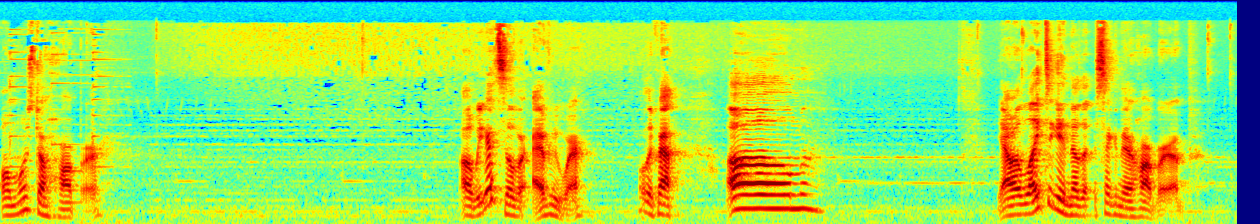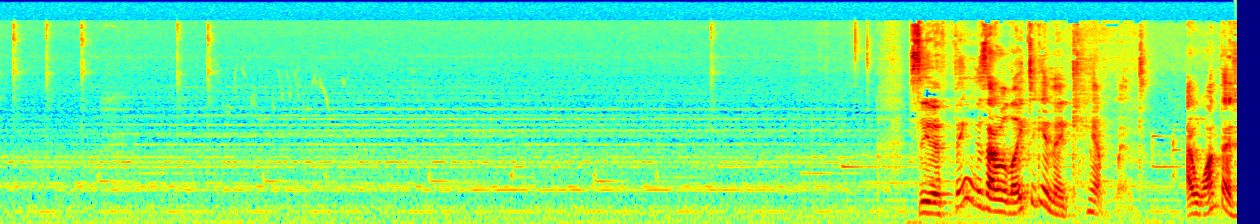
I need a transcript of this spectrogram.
Almost a harbor. Oh, we got silver everywhere. Holy crap. Um... Yeah, I would like to get another secondary harbor up. See, the thing is, I would like to get an encampment. I want that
